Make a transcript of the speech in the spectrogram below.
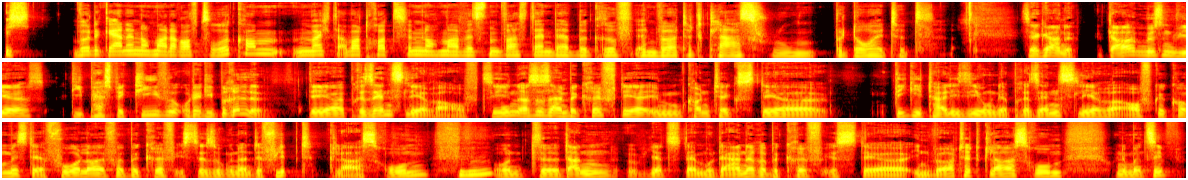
Ich würde gerne nochmal darauf zurückkommen, möchte aber trotzdem nochmal wissen, was denn der Begriff Inverted Classroom bedeutet. Sehr gerne. Da müssen wir die Perspektive oder die Brille der Präsenzlehre aufziehen. Das ist ein Begriff, der im Kontext der Digitalisierung der Präsenzlehre aufgekommen ist. Der Vorläuferbegriff ist der sogenannte Flipped Classroom. Mhm. Und äh, dann jetzt der modernere Begriff ist der Inverted Classroom. Und im Prinzip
